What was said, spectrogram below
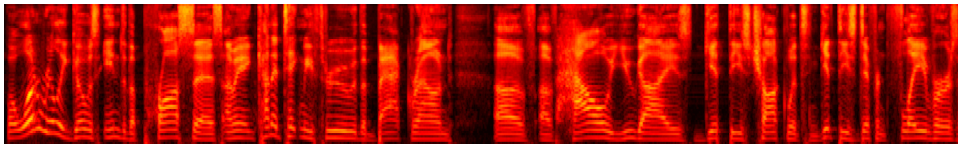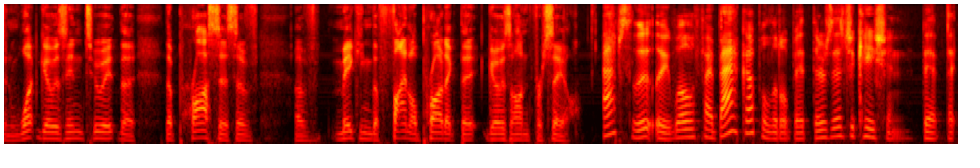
But what really goes into the process? I mean, kind of take me through the background of of how you guys get these chocolates and get these different flavors and what goes into it. The the process of of making the final product that goes on for sale. Absolutely. Well, if I back up a little bit, there's education that, that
